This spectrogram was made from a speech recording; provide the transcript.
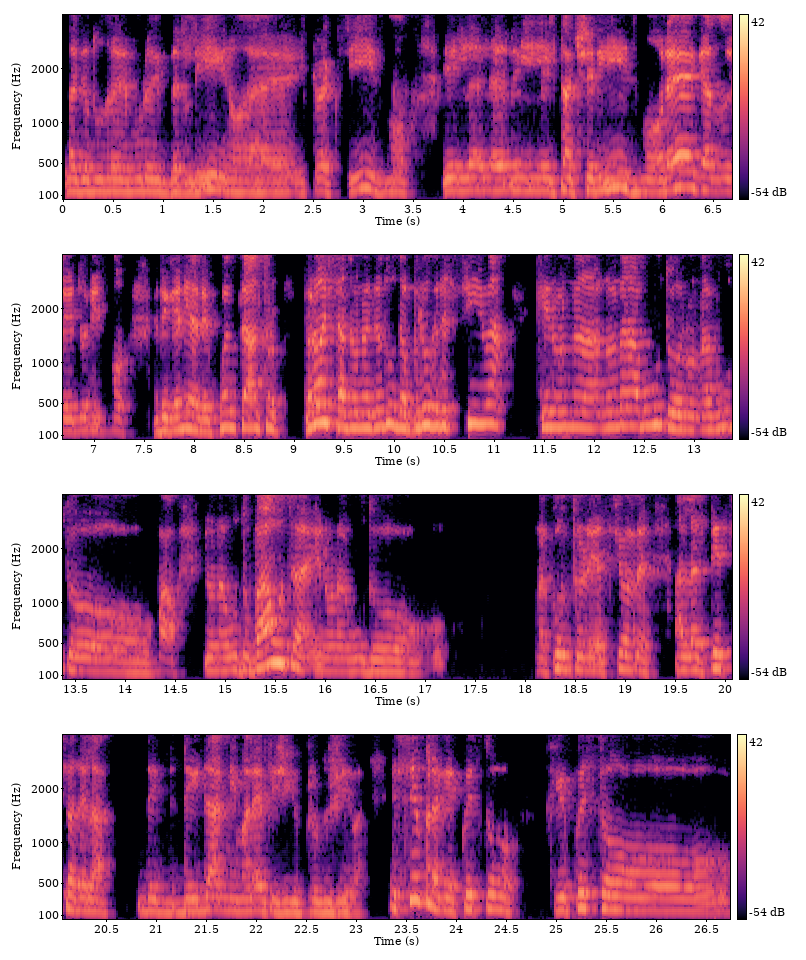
la caduta del muro di Berlino, eh, il craxismo, il, il, il thatcherismo, Reagan, l'edonismo reganiano e quant'altro, però è stata una caduta progressiva che non ha, non ha avuto, non ha avuto, non ha avuto pausa e non ha avuto una controreazione all'altezza della, dei, dei danni malefici che produceva. E sembra che questo che questo,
